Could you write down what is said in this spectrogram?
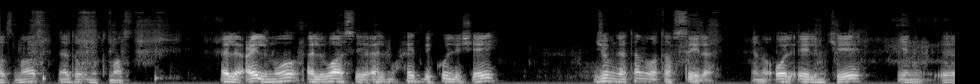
azmaz, nə də unutmaz. El-ilmu el-vasi el-muhit bi kulli şey cümlətən və təfsilə. Yəni o elm ki, yəni e,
